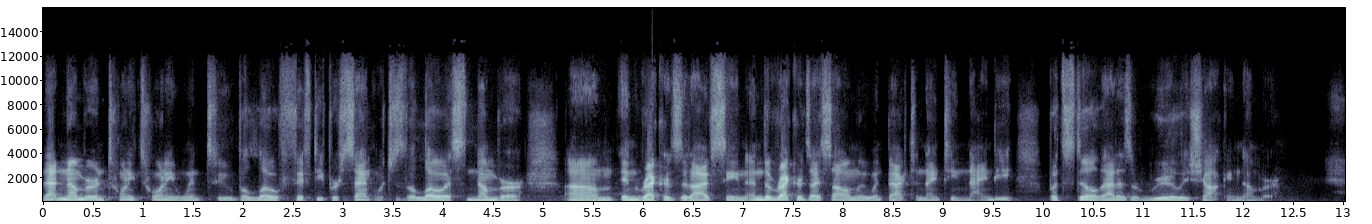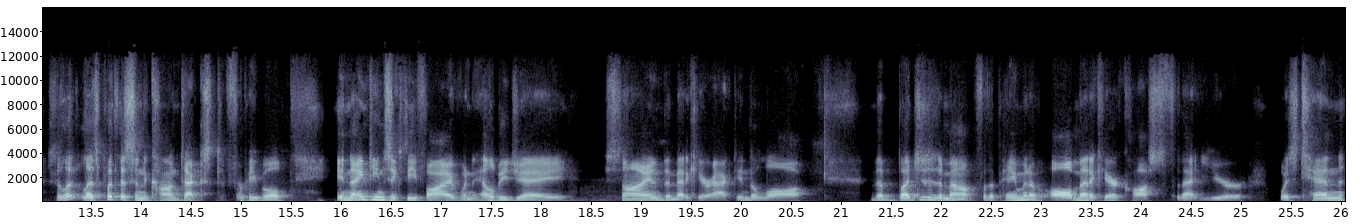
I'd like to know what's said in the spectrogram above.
That number in 2020 went to below 50%, which is the lowest number um, in records that I've seen. And the records I saw only went back to 1990, but still, that is a really shocking number. So let, us put this into context for people. In 1965, when LBJ signed the Medicare Act into law, the budgeted amount for the payment of all Medicare costs for that year was $10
